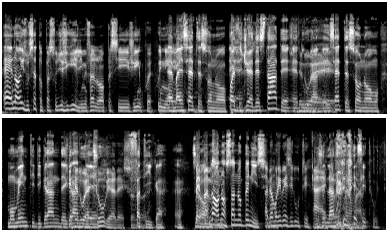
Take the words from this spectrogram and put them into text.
Eh no, io sul set ho perso 10 kg, mio fratello ne ho persi 5, quindi... Eh, ma i set sono... Poi eh, dice d'estate è dura, due... e i set sono momenti di grande, siete grande due acciughe adesso, fatica. Eh. Beh, ma... No, no, stanno benissimo. Abbiamo ripresi tutti. Ah, ecco, L'hanno ripresi tutti.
